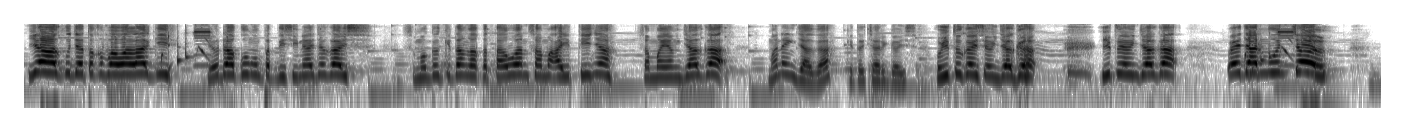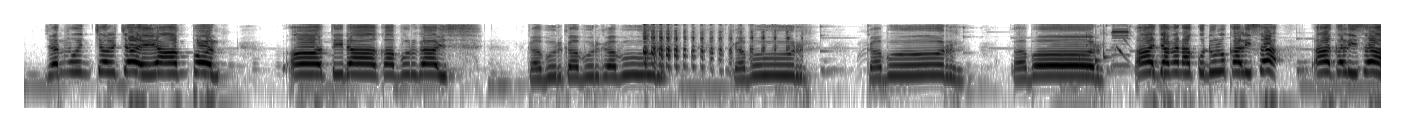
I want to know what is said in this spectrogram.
ya aku jatuh ke bawah lagi. Yaudah, aku ngumpet di sini aja, guys. Semoga kita nggak ketahuan sama IT-nya, sama yang jaga. Mana yang jaga? Kita cari guys. Oh itu guys yang jaga. itu yang jaga. Weh jangan muncul. Jangan muncul coy. Ya ampun. Oh tidak kabur guys. Kabur kabur kabur. Kabur. Kabur. Kabur. Ah jangan aku dulu Kalisa. Ah Kalisa.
